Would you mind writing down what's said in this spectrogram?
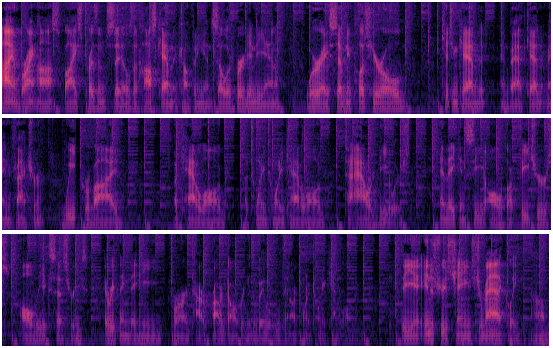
I am Bryant Haas, Vice President of Sales at Haas Cabinet Company in Sellersburg, Indiana. We're a 70 plus year old kitchen cabinet and bath cabinet manufacturer. We provide a catalog, a 2020 catalog, to our dealers. And they can see all of our features, all of the accessories, everything they need for our entire product offering is available within our 2020 catalog. The industry has changed dramatically um,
